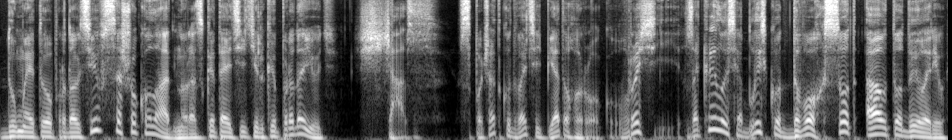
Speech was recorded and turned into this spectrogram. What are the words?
Думаєте, у продавців все шоколадно, раз китайці тільки продають? Щас. З початку 25-го року в Росії закрилося близько 200 автодилерів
